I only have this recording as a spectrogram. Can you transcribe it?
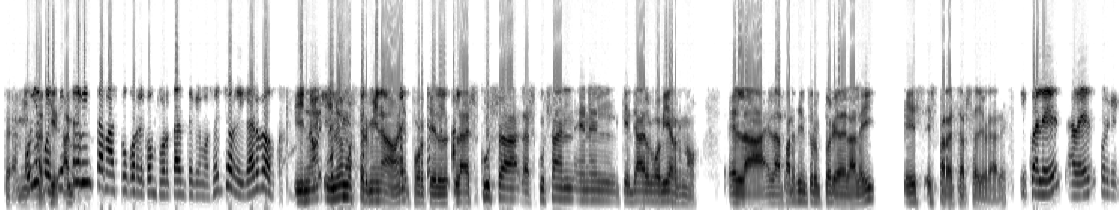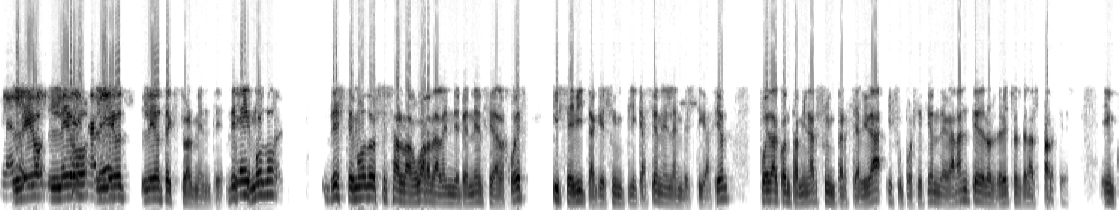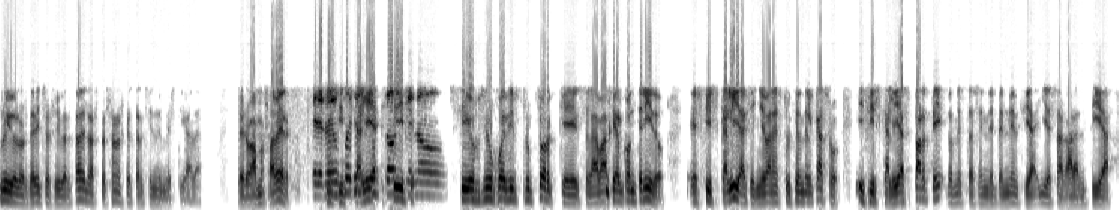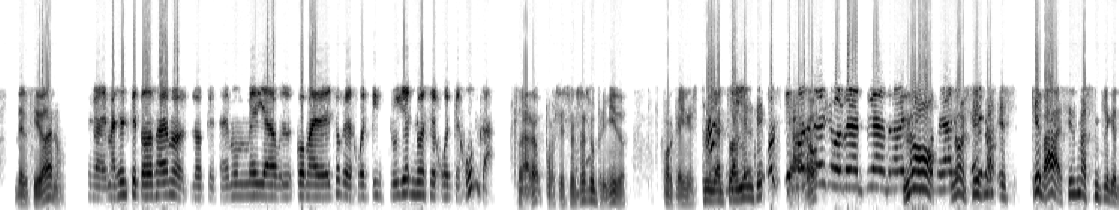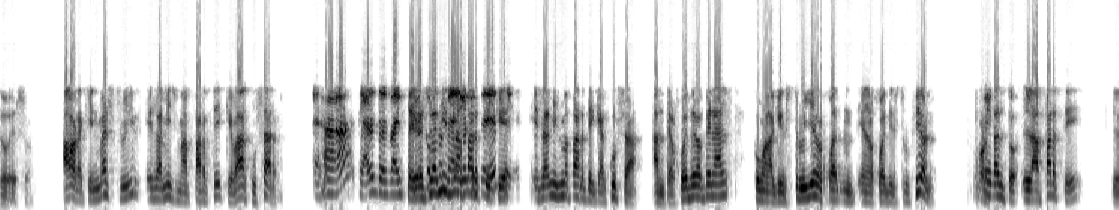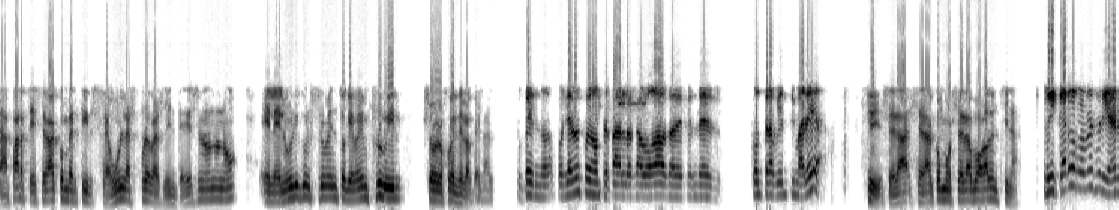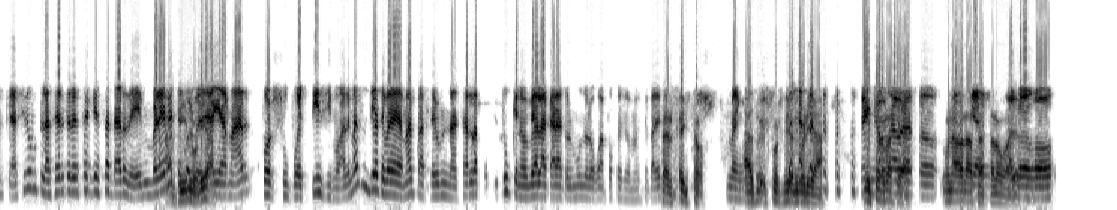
Oye, pues qué entrevista más poco reconfortante que hemos hecho, Ricardo. Y no, y no hemos terminado, ¿eh? porque la excusa, la excusa en, el que da el gobierno en la, en la parte introductoria de la ley es, es para echarse a llorar. ¿eh? ¿Y cuál es? A ver, porque claro. Leo, leo, leo, leo textualmente. De este modo, de este modo se salvaguarda la independencia del juez y se evita que su implicación en la investigación pueda contaminar su imparcialidad y su posición de garante de los derechos de las partes, incluidos los derechos y libertades de las personas que están siendo investigadas. Pero vamos a ver, si, un juez instructor que se la base al contenido es fiscalía quien lleva la instrucción del caso y fiscalía es parte, ¿dónde está esa independencia y esa garantía del ciudadano? Pero además es que todos sabemos, los que sabemos media coma de derecho, que el juez que instruye no es el juez que juzga. Claro, pues eso se ha suprimido. Porque el instruye ah, actualmente. Hostia, claro. que volver a estudiar otra vez. No, no, si es, es, ¿qué va? Si es más simple que todo eso. Ahora, quien va a instruir es la misma parte que va a acusar. Ajá, claro, entonces va a Pero es la misma parte que es la misma parte que acusa ante el juez de lo penal como la que instruye en el juez, en el juez de instrucción. Por tanto, la parte la parte se va a convertir, según las pruebas le interesen o no, no, en el único instrumento que va a influir sobre el juez de lo penal. Estupendo. Pues ya nos podemos preparar los abogados a defender contra viento y marea. Sí, será, será como ser abogado en China. Ricardo Gómez Oriarte, ha sido un placer tenerte aquí esta tarde. En breve te volveré a llamar, por supuestísimo. Además, un día te voy a llamar para hacer una charla por tú que nos vea la cara a todo el mundo lo guapos que somos, ¿te parece? Perfecto. A tu disposición, Nuria. Muchas gracias. Un abrazo, hasta luego.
